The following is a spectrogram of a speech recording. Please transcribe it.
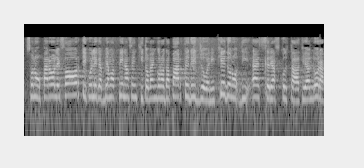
Sono parole forti, quelle che abbiamo appena sentito vengono da parte dei giovani, chiedono di essere ascoltati. Allora,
